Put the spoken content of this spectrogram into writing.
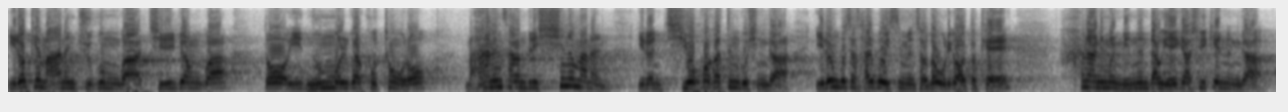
이렇게 많은 죽음과 질병과 또 이 눈물과 고통으로 많은 사람들이 신음하는 이런 지옥과 같은 곳인가? 이런 곳에 살고 있으면서도 우리가 어떻게 하나님을 믿는다고 얘기할 수 있겠는가?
